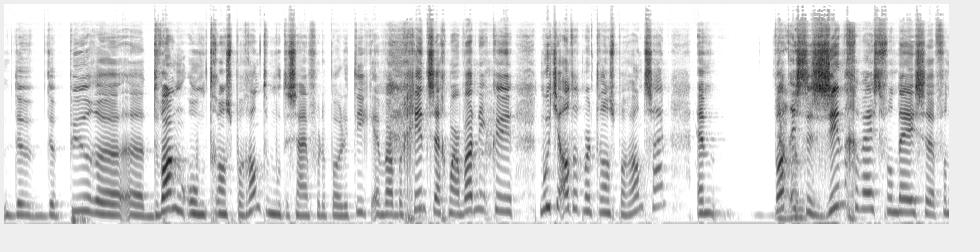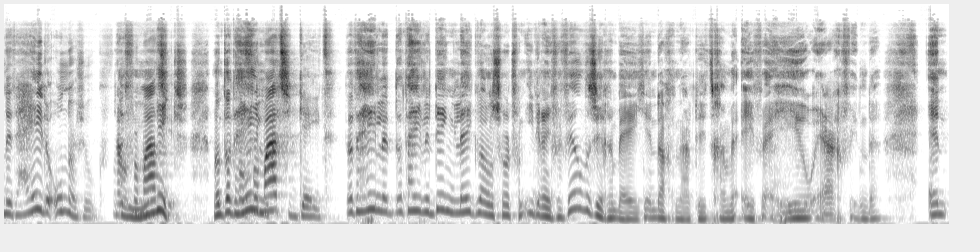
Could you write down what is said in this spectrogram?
de, de pure eh, dwang om transparant te moeten zijn voor de politiek? En waar begint, zeg maar, wanneer kun je. Moet je altijd maar transparant zijn? En wat Ja, is de zin geweest van, deze, van dit hele onderzoek? Van de Nou, formatie, niks. Want dat hele, informatiegate. dat, hele, dat hele ding leek wel een soort van... Iedereen verveelde zich een beetje en dacht... Nou, dit gaan we even heel erg vinden. En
